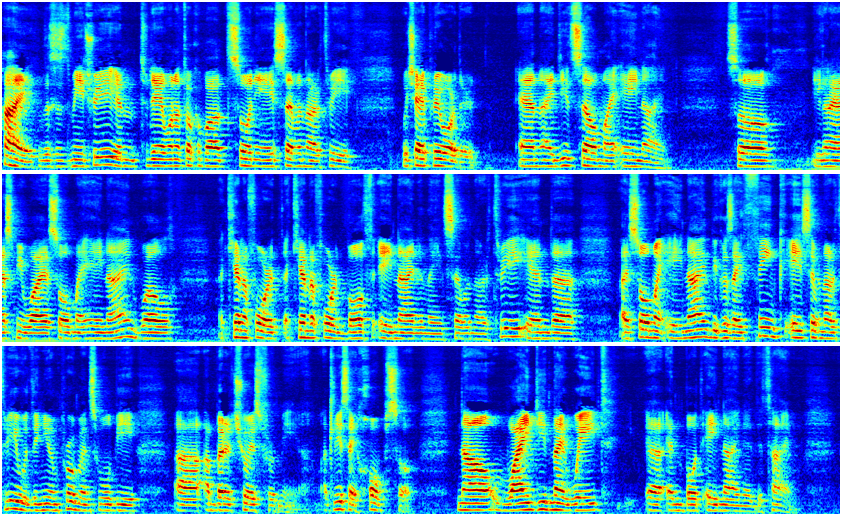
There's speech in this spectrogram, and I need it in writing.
Hi, this is Dmitry, and today I want to talk about Sony a7R3, which I pre-ordered, and I did sell my A9. So you're gonna ask me why I sold my A9? Well, I can't afford I can't afford both A9 and A7R3, and uh, I sold my A9 because I think A7R3 with the new improvements will be uh, a better choice for me. At least I hope so. Now, why didn't I wait and bought A9 at the time.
